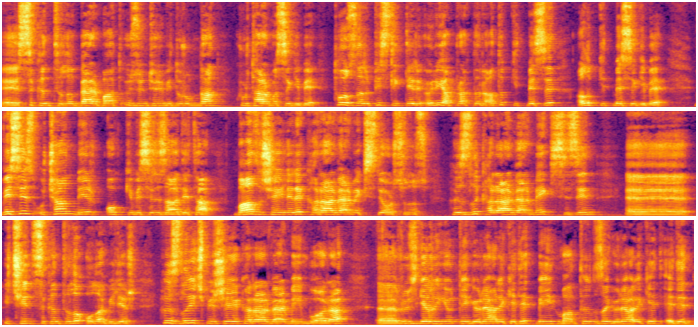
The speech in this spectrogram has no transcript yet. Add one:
e, sıkıntılı, berbat, üzüntülü bir durumdan kurtarması gibi. Tozları, pislikleri, ölü yaprakları atıp gitmesi, alıp gitmesi gibi. Ve siz uçan bir ok gibisiniz adeta. Bazı şeylere karar vermek istiyorsunuz. Hızlı karar vermek sizin e, için sıkıntılı olabilir. Hızlı hiçbir şeye karar vermeyin bu ara. E, rüzgarın yönüne göre hareket etmeyin. Mantığınıza göre hareket edin.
